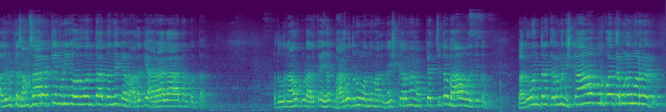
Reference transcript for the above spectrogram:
ಅದು ಬಿಟ್ಟು ಸಂಸಾರಕ್ಕೆ ಮುಣಿಗಿ ಹೋಗುವಂಥದ್ದನ್ನೇ ಕೇಳುವ ಅದಕ್ಕೆ ಅರಾಗಾತ್ ಅಂತಂತಾರೆ. ಅದು ನಾವು ಕೂಡ ಅದಕ್ಕೆ ಹೇಳ್ತ ಭಾಗವತನು ಒಂದು ಮಾತು. ನೈಷ್ಕರ್ಮ ಅಪ್ಯಚ್ಯುತ ಭಾವ ವರ್ಜಿತ ಭಗವಂತನ ಕರ್ಮ ನಿಷ್ಕಾಮಪೂರ್ವಕವಾಗಿ ಕರ್ಮಗಳನ್ನು ಮಾಡಬೇಕು.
